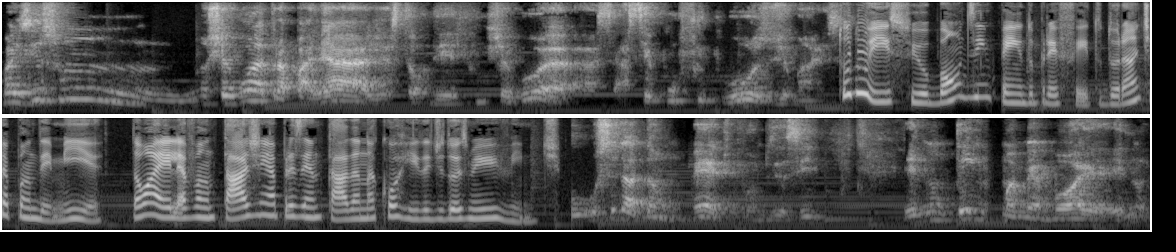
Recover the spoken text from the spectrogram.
mas isso não, não chegou a atrapalhar a gestão dele, não chegou a, a, a ser conflituoso demais. Tudo isso e o bom desempenho do prefeito durante a pandemia dão a ele a vantagem apresentada na corrida de 2020. O, o cidadão médio, vamos dizer assim, ele não tem uma memória, ele não,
